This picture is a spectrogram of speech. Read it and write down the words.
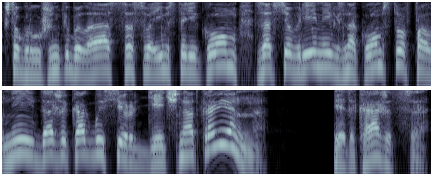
что Грушенька была со своим стариком за все время их знакомства вполне и даже как бы сердечно откровенно. И это кажется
